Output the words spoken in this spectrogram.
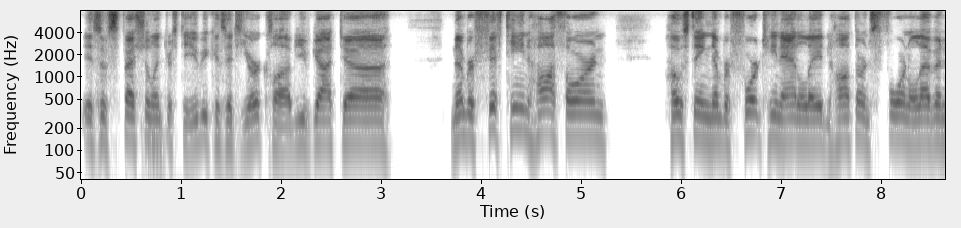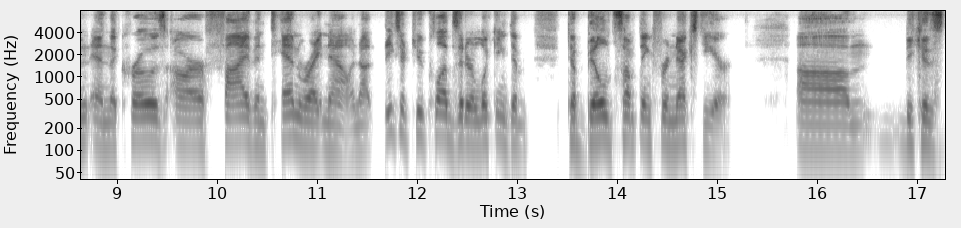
is of special interest to you because it's your club. You've got uh, number 15 Hawthorn hosting number 14 Adelaide, and Hawthorn's 4 and 11, and the Crows are 5 and 10 right now. Now, these are two clubs that are looking to to build something for next year. Um, because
